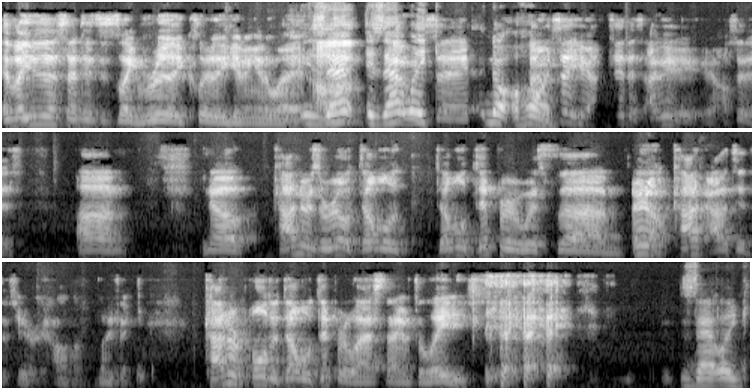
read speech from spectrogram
If I use it in a sentence, it's like really clearly giving it away. Is that- is that like- Say, No, hold I on. would say here. I'll say this. I mean, here, here, I'll say this. Um, you know, Connor's a real double double dipper with. Um, or no, Con. I would say this here. Wait, hold on. Let me think. Connor pulled a double dipper last night with the ladies. Is that like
